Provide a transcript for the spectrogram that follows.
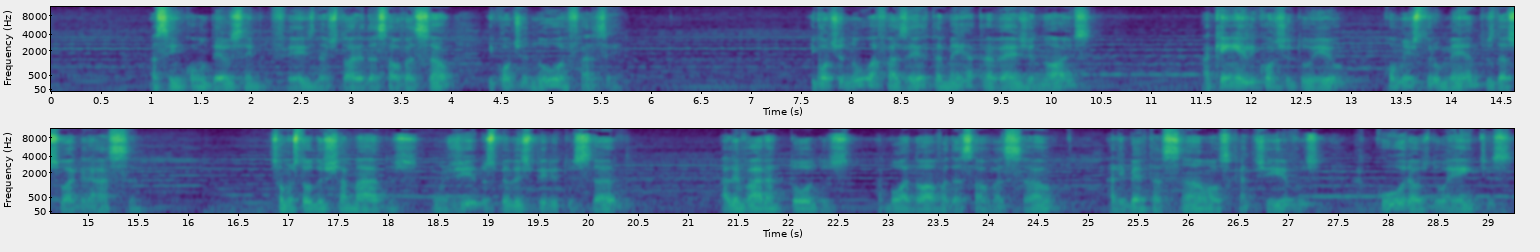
assim como Deus sempre fez na história da salvação e continua a fazer. E continua a fazer também através de nós, a quem ele constituiu como instrumentos da sua graça. Somos todos chamados, ungidos pelo Espírito Santo, a levar a todos a boa nova da salvação, a libertação aos cativos, a cura aos doentes.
